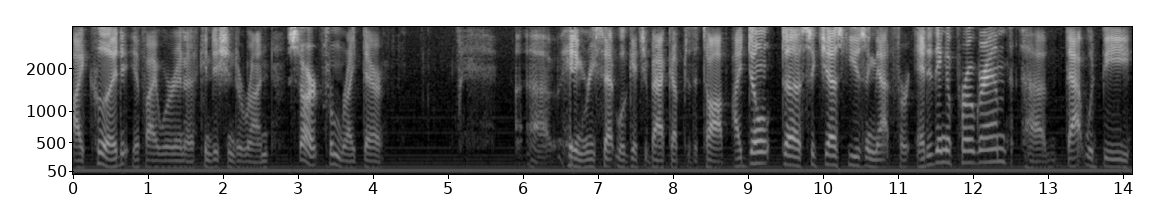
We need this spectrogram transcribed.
I could, if I were in a condition to run, start from right there uh, hitting reset will get you back up to the top. I don't uh, suggest using that for editing a program. Uh, that would be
